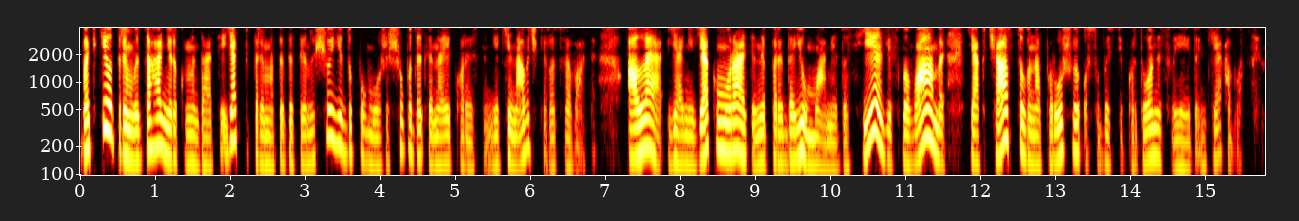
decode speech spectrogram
Батьки отримують загальні рекомендації, як підтримати дитину, що їй допоможе, що буде для неї корисним, які навички розвивати. Але я ні в якому разі не передаю мамі досьє зі словами, як часто вона порушує особисті кордони своєї доньки або сина.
